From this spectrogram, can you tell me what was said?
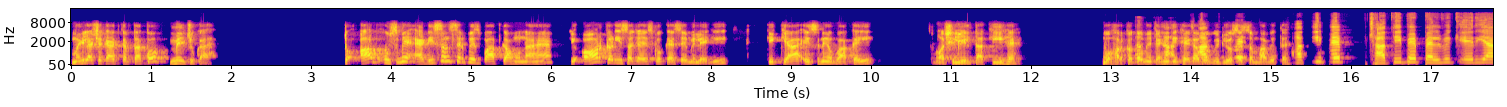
महिला शिकायतकर्ता को मिल चुका है। तो अब उसमें एडिशन सिर्फ़ इस बात का होना है कि और कड़ी सजा इसको कैसे मिलेगी कि क्या इसने वाकई अश्लीलता की है? वो हरकतों में कहीं दिखेगा वो वीडियो से संभावित है। छाती पे छाती पे पेल्विक एरिया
